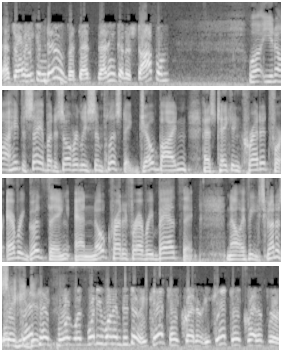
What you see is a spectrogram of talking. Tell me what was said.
That's all he can do. But that that ain't going to stop him. Well, you know, I hate to say it, but it's overly simplistic. Joe Biden has taken credit for every good thing and no credit for every bad thing. Now, if he's going to Well, say he he did. take. What, what, do you want him to do? He can't take credit. He can't take credit for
